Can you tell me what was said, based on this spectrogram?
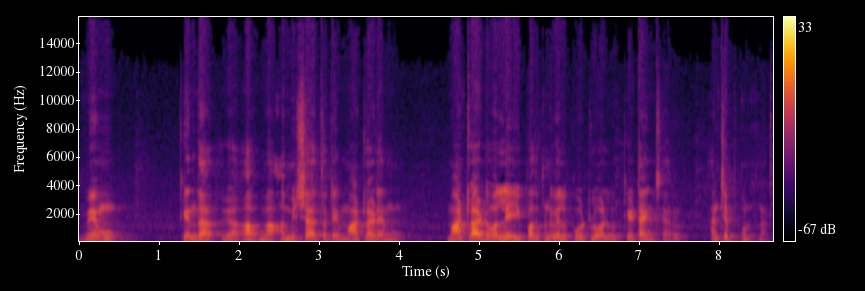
మేము కేంద్ర మా అమిత్ షా మాట్లాడాము. మాట్లాడడం వల్లే ఈ పదకొండు వేల కోట్లు వాళ్ళు కేటాయించారు అని చెప్పుకుంటున్నారు.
